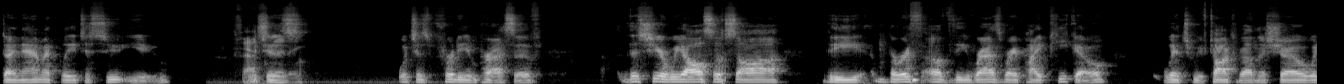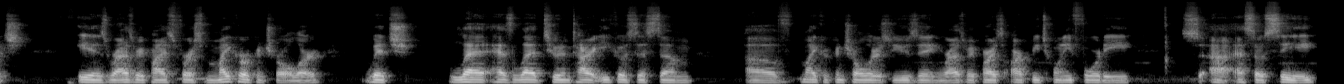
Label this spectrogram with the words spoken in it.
dynamically to suit you, which is which is pretty impressive. This year we also saw the birth of the Raspberry Pi Pico, which we've talked about in the show, which is Raspberry Pi's first microcontroller, which led, has led to an entire ecosystem of microcontrollers using Raspberry Pi's RP2040 uh, SoC.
